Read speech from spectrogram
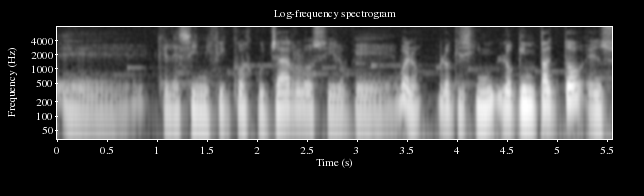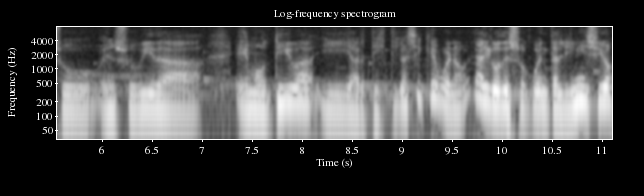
eh, que le significó escucharlos y lo que, bueno, lo que, lo que impactó en su, en su vida emotiva y artística. Así que bueno, algo de eso cuenta al inicio.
